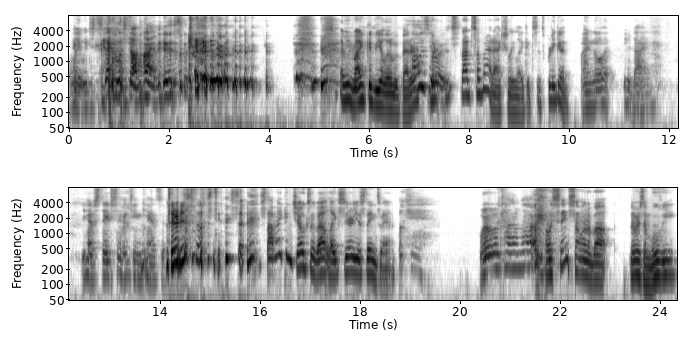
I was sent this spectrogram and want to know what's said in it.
Wait, we just established how mine is. I mean, mine could be a little bit better, How is but yours? it's not so bad actually. Like it's it's pretty good. I know it. You're dying. You have stage 17 cancer. There is no stop making jokes about like serious things, man. Okay. What were we talking about? I was saying something about there was a movie.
